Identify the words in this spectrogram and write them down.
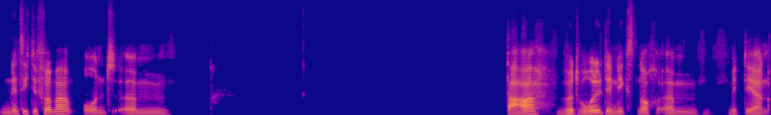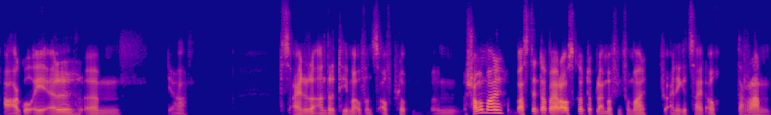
nennt sich die Firma und, ähm da wird wohl demnächst noch, ähm, mit deren Argo AI, ähm, ja das ein oder andere Thema auf uns aufploppen. Ähm, schauen wir mal, was denn dabei rauskommt. Da bleiben wir auf jeden Fall mal für einige Zeit auch dran.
